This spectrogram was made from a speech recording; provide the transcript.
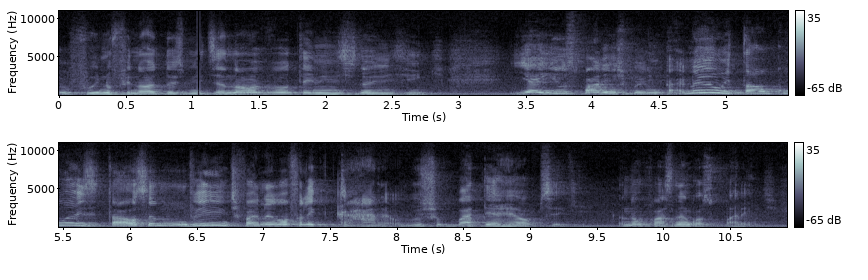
eu fui no final de 2019 e voltei no início de 2020. E aí os parentes perguntaram, não, e tal coisa e tal, você não vem, a gente faz negócio. Eu falei, cara, deixa eu bater a real pra você aqui. Eu não faço negócio com parente.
